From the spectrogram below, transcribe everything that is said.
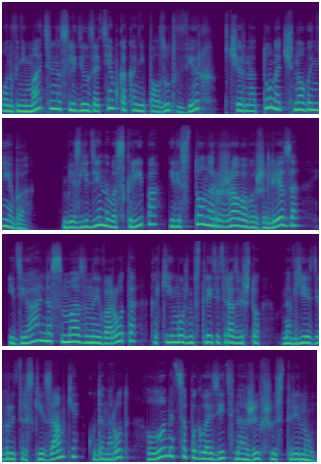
он внимательно следил за тем, как они ползут вверх в черноту ночного неба. Без единого скрипа или стона ржавого железа, идеально смазанные ворота, какие можно встретить разве что на въезде в рыцарские замки, куда народ ломится поглазеть на ожившую старину.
